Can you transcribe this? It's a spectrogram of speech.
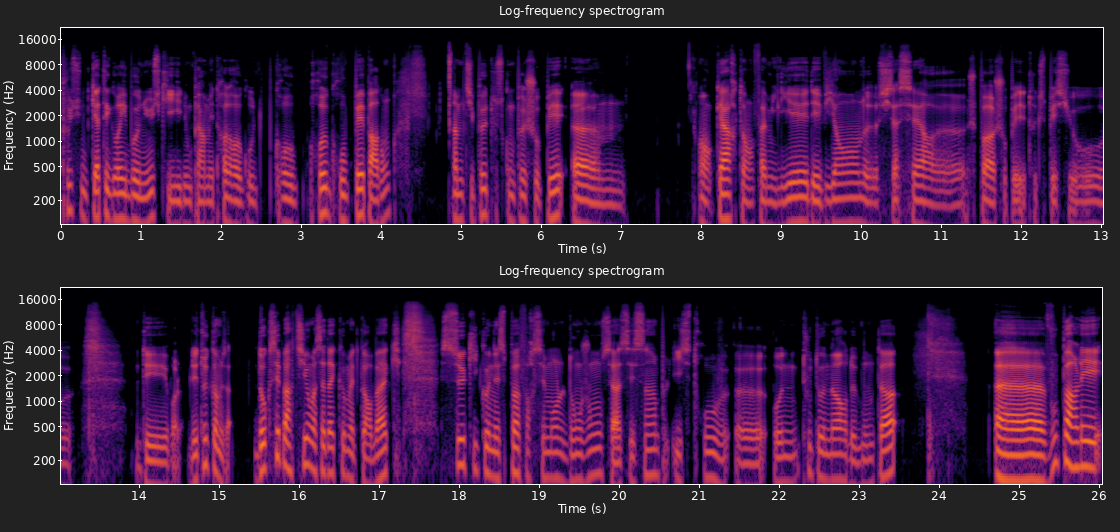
plus une catégorie bonus qui nous permettra de regrouper, un petit peu tout ce qu'on peut choper en carte, en familier, des viandes, si ça sert, je sais pas, à choper des trucs spéciaux, des, voilà, des trucs comme ça. Donc c'est parti, on va s'attaquer au maître Corbac. Ceux qui connaissent pas forcément le donjon, c'est assez simple. Il se trouve tout au nord de Bonta. vous parlez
